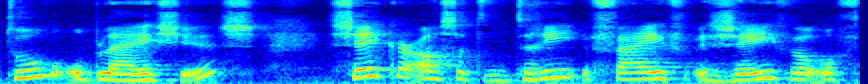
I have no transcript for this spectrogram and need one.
dol op lijstjes. Zeker als het 3, 5, 7 of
